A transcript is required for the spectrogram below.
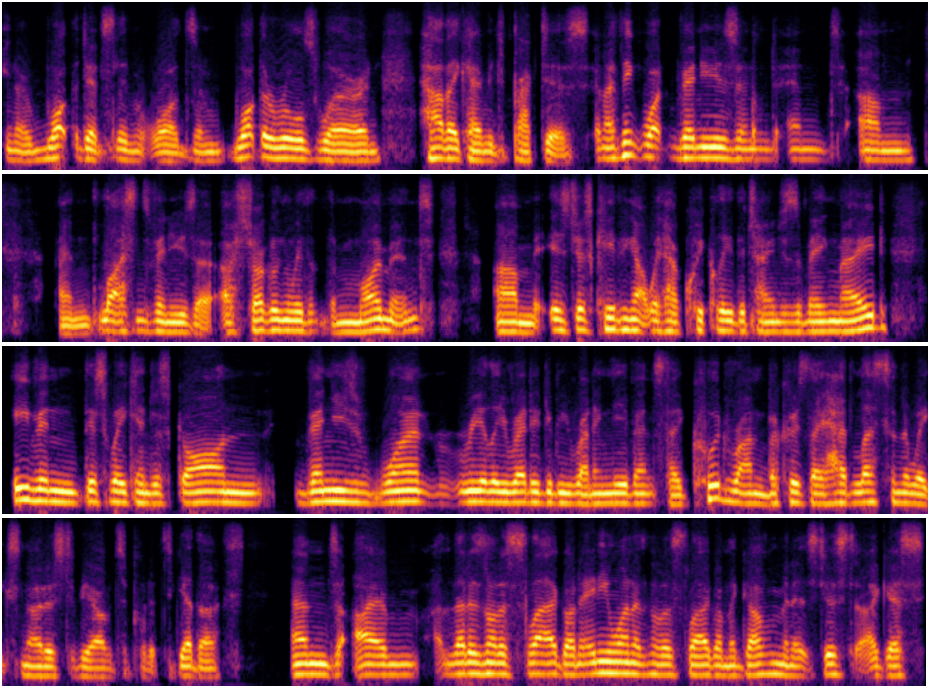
you know what the density limit was and what the rules were and how they came into practice. And I think what venues and and um, and licensed venues are, are struggling with at the moment um, is just keeping up with how quickly the changes are being made. Even this weekend just gone, venues weren't really ready to be running the events they could run because they had less than a week's notice to be able to put it together. And I'm that is not a slag on anyone. It's not a slag on the government. It's just, I guess,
